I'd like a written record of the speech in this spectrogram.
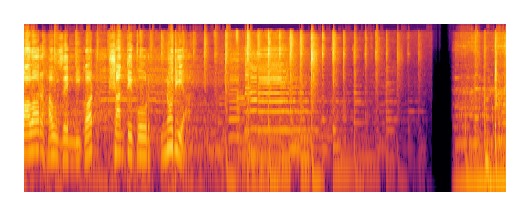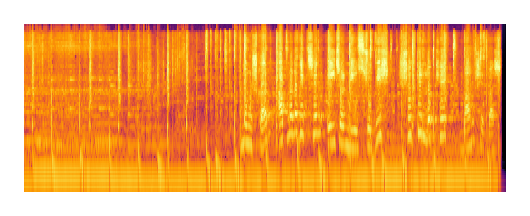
পাওয়ার হাউসের নিকট শান্তিপুর, নদিয়া। নমস্কার, আপনারা দেখছেন এইচআর নিউজ চব্বিশ, সত্যের লক্ষ্যে মানুষের পাশে।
